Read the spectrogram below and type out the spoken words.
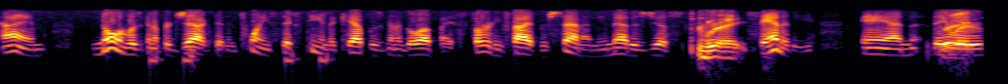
time, no one was going to project that in 2016 the cap was going to go up by 35 percent. I mean, that is just Right. insanity. And they Right. were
